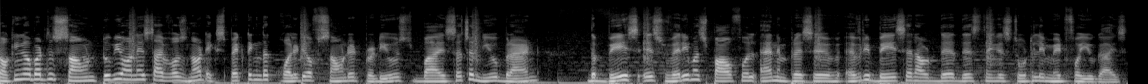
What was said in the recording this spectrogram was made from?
Talking about the sound, to be honest, I was not expecting the quality of sound it produced by such a new brand. The bass is very much powerful and impressive. Every bass out there, this thing is totally made for you guys.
